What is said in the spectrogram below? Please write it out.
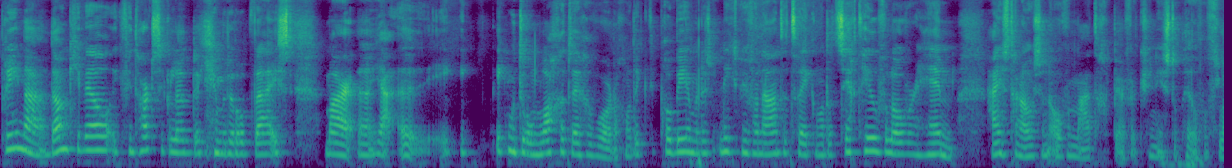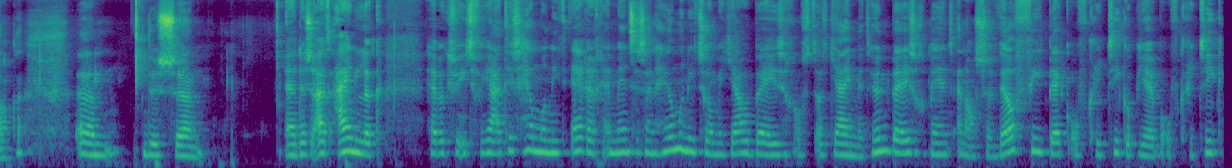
prima, dankjewel. Ik vind het hartstikke leuk dat je me erop wijst. Maar uh, ja, uh, ik, ik, ik moet erom lachen tegenwoordig. Want ik probeer me dus niks meer van aan te trekken. Want dat zegt heel veel over hem. Hij is trouwens een overmatige perfectionist op heel veel vlakken. Um, dus, uh, dus uiteindelijk heb ik zoiets van ja, het is helemaal niet erg. En mensen zijn helemaal niet zo met jou bezig als dat jij met hun bezig bent. En als ze wel feedback of kritiek op je hebben of kritiek,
